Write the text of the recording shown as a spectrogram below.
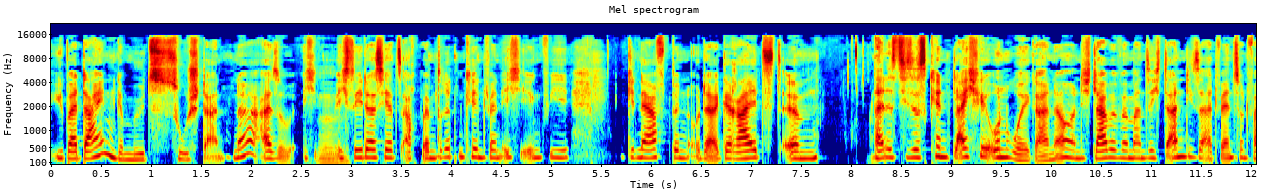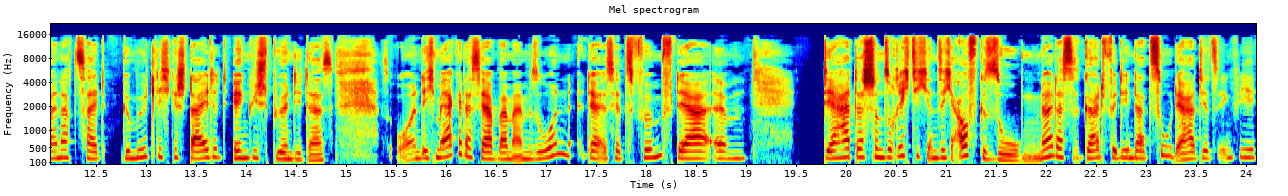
über deinen Gemütszustand. Ne? Also ich, mhm. ich sehe das jetzt auch beim dritten Kind, wenn ich irgendwie genervt bin oder gereizt, ähm, dann ist dieses Kind gleich viel unruhiger. Ne? Und ich glaube, wenn man sich dann diese Advents- und Weihnachtszeit gemütlich gestaltet, irgendwie spüren die das. So, und ich merke das ja bei meinem Sohn, der ist jetzt fünf, der ähm, der hat das schon so richtig in sich aufgesogen. Ne? Das gehört für den dazu. Der hat jetzt irgendwie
